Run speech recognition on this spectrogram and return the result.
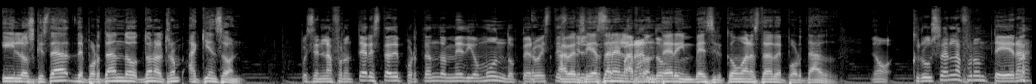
Y los que está deportando Donald Trump, ¿a quién son? Pues en la frontera está deportando a medio mundo, pero este a ver, él si ya está están en la frontera, imbécil, ¿cómo van a estar deportados? No, cruzan la frontera,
